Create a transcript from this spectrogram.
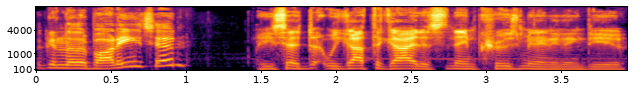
Look at another body, he said? He said we got the guy. Does the name Cruz mean anything to you?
